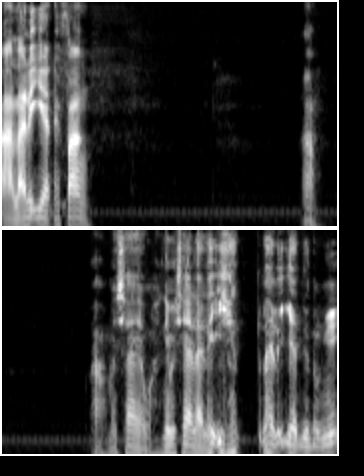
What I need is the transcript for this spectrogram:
อ่านรายละเอียดให้ฟังอ้าวอ้าวไม่ใช่วะนี่ไม่ใช่รายละเอียดรายละเอียดอยู่ตรงนี้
